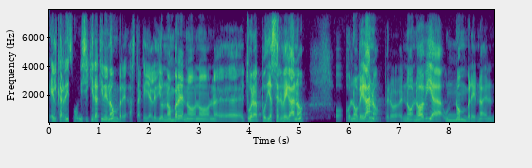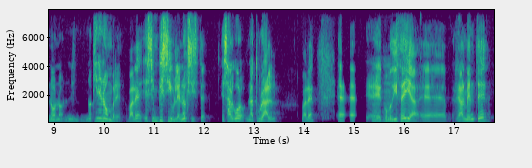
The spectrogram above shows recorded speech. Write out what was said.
el carnismo ni siquiera tiene nombre. Hasta que ella le dio un nombre, no, no, eh, tú era, podías ser vegano, o, no vegano, pero no, no había un nombre, no, no, no, tiene nombre, ¿vale? Es invisible, no existe, es algo natural, ¿vale? Eh, eh, como dice ella, eh, realmente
